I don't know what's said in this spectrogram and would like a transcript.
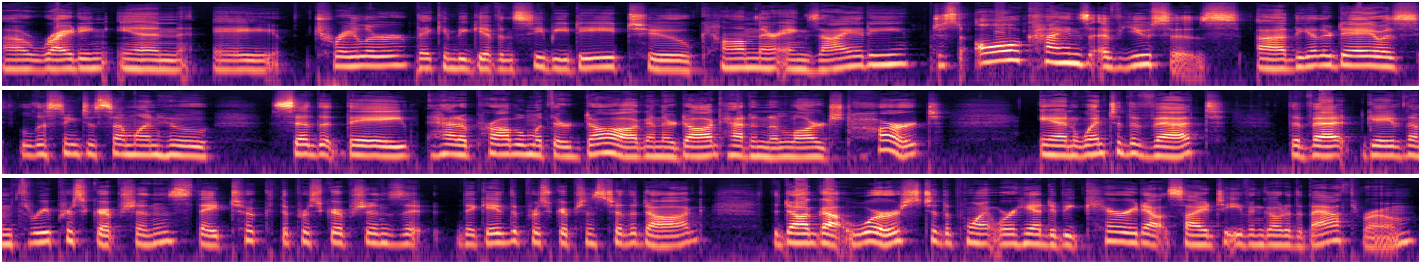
uh, riding in a trailer, they can be given CBD to calm their anxiety. Just all kinds of uses. Uh, the other day, I was listening to someone who said that they had a problem with their dog and their dog had an enlarged heart and went to the vet. The vet gave them three prescriptions. They took the prescriptions that they gave the prescriptions to the dog. The dog got worse to the point where he had to be carried outside to even go to the bathroom.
